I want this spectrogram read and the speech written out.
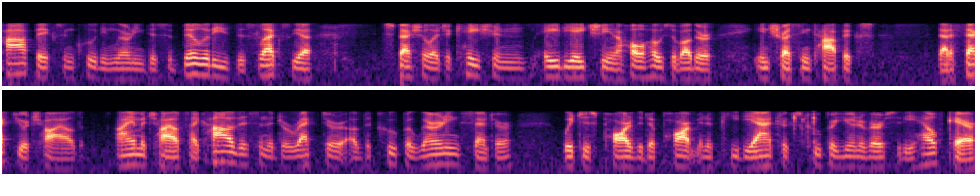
topics, including learning disabilities, dyslexia, special education, ADHD, and a whole host of other interesting topics that affect your child. I am a child psychologist and the director of the Cooper Learning Center, which is part of the Department of Pediatrics, Cooper University Healthcare,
